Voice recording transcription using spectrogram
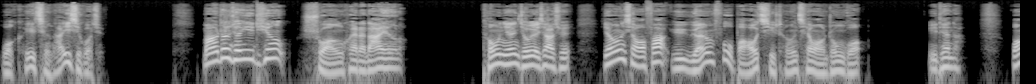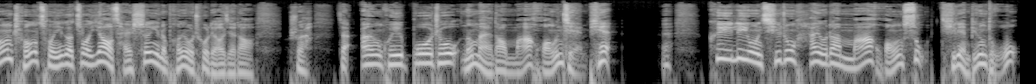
我可以请他一起过去。马正全一听，爽快的答应了。同年九月下旬，杨小发与袁富宝启程前往中国。一天呢，王成从一个做药材生意的朋友处了解到，说呀，在安徽亳州能买到麻黄碱片，哎，可以利用其中含有的麻黄素提炼冰毒。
